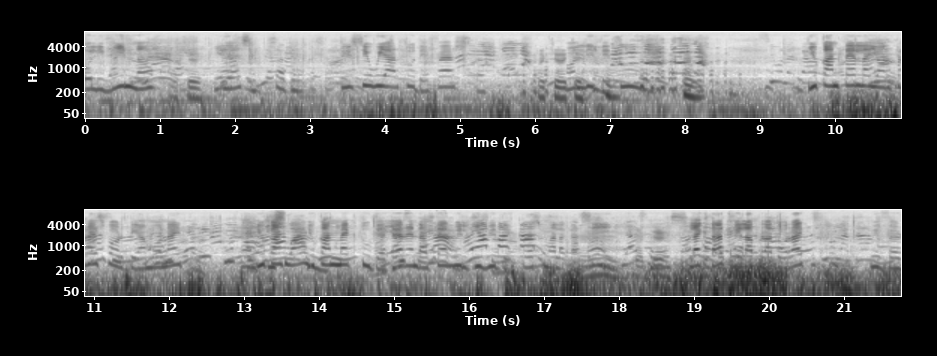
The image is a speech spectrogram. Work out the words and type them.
Olivina. Okay. Yes. Do you see we are to the first? Okay, okay. Only the two. you can tell your price for the ammonite. And you can you can make together and after we'll give you the price Malagasy. Mm, okay. Like that the labradorite with.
